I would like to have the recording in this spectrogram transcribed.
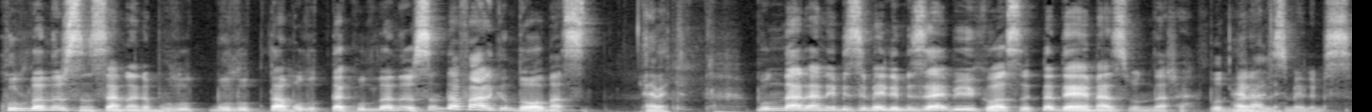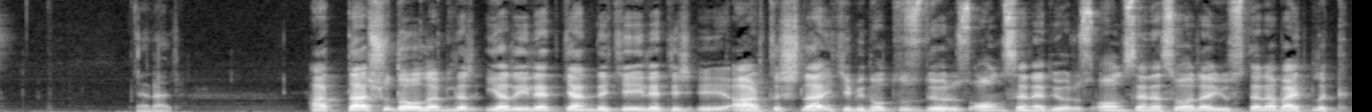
kullanırsın sen hani bulut, bulutta bulutta kullanırsın da farkında olmazsın. Evet. Bunlar hani bizim elimize büyük olasılıkla değmez bunlar. Bunlar Herhalde. bizim elimiz. Herhalde. Hatta şu da olabilir. Yarı iletgendeki iletiş e, artışla 2030 diyoruz. 10 sene diyoruz. 10 sene sonra 100 terabaytlık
